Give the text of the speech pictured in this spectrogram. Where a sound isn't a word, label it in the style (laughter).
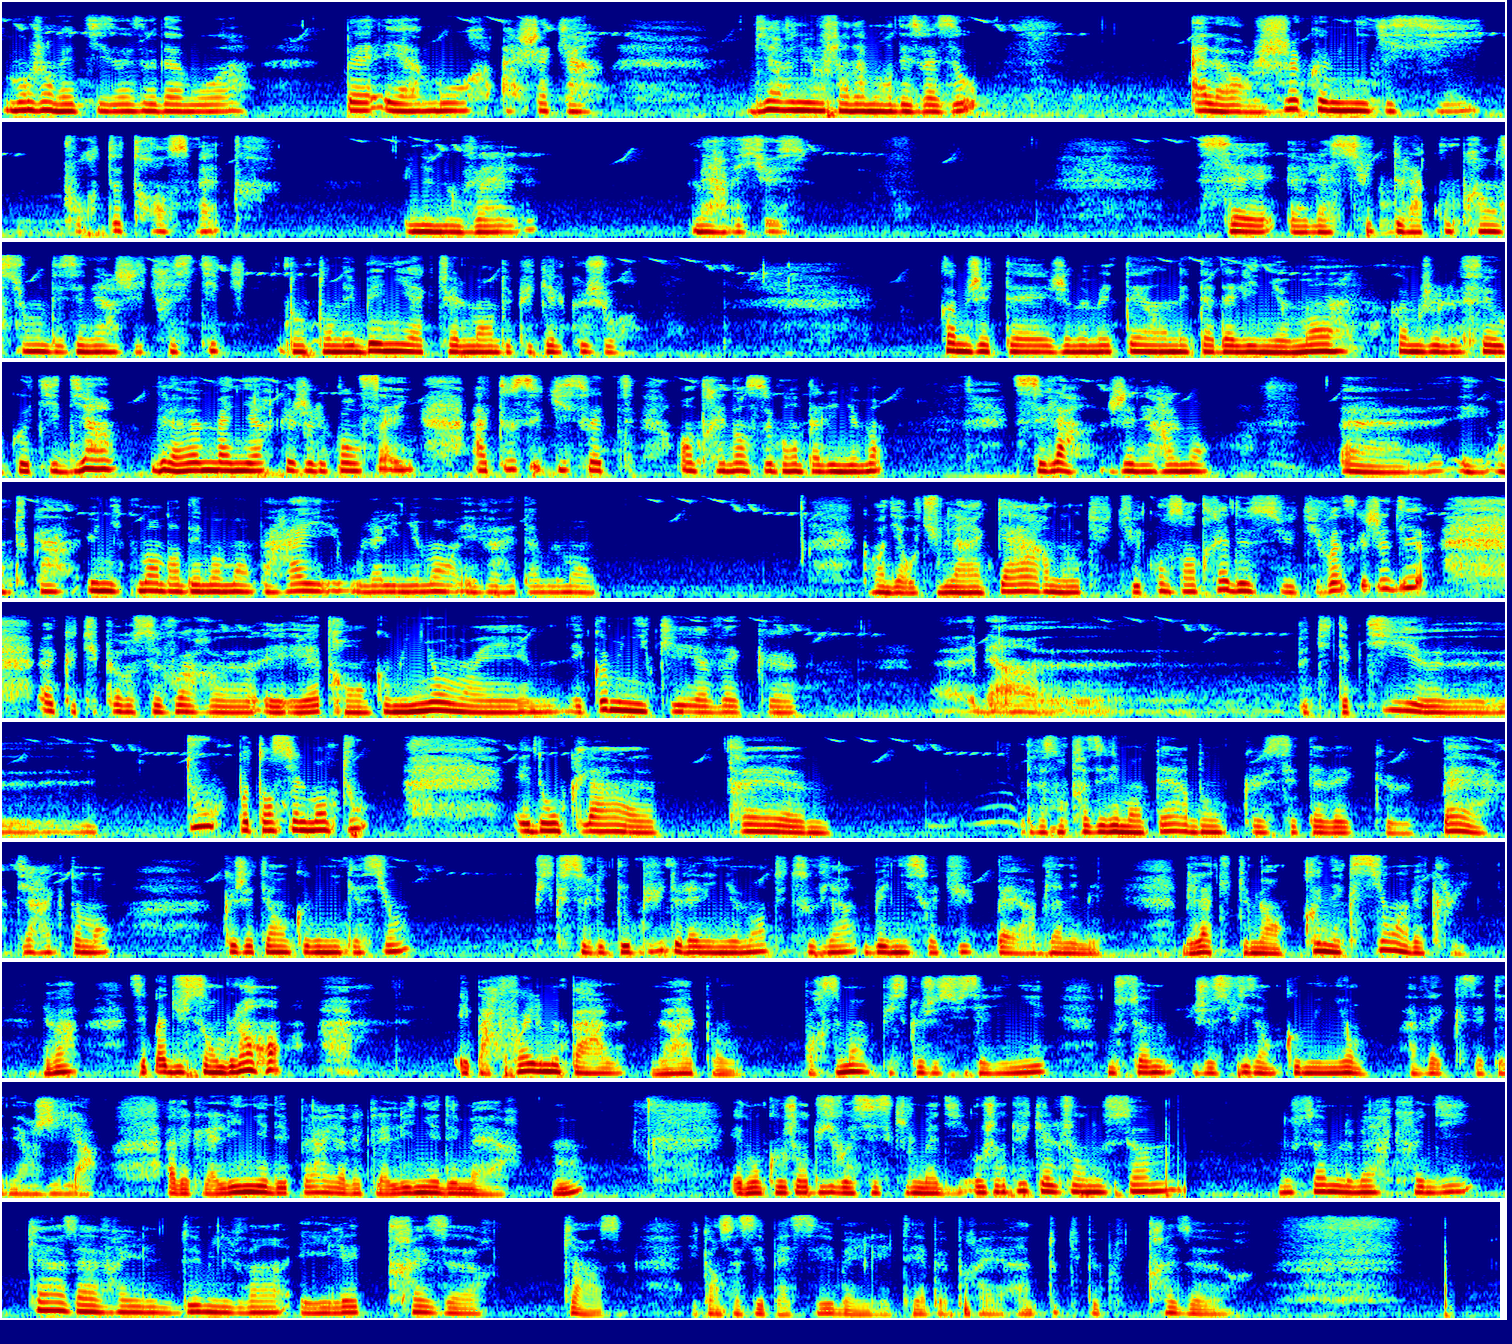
Bonjour mes petits oiseaux d'amour, paix et amour à chacun. Bienvenue au champ d'amour des oiseaux. Alors, je communique ici pour te transmettre une nouvelle merveilleuse. C'est euh, la suite de la compréhension des énergies christiques dont on est béni actuellement depuis quelques jours. Comme j'étais, je me mettais en état d'alignement, comme je le fais au quotidien, de la même manière que je le conseille à tous ceux qui souhaitent entrer dans ce grand alignement. C'est là, généralement, euh, et en tout cas uniquement dans des moments pareils où l'alignement est véritablement comment dire, où tu l'incarnes, où tu, es concentré dessus, tu vois ce que je veux dire? Euh, Que tu peux recevoir euh, et, être en communion et, communiquer avec, eh bien, petit à petit, tout, potentiellement tout. Et donc là, très de façon très élémentaire, donc euh, c'est avec euh, Père directement que j'étais en communication, puisque c'est le début de l'alignement, tu te souviens, béni sois-tu, Père bien-aimé. Mais là, tu te mets en connexion avec lui. Tu vois, c'est pas du semblant. Et parfois, il me parle, il me répond. Forcément, puisque je suis alignée, nous sommes, je suis en communion avec cette énergie-là, avec la lignée des pères et avec la lignée des mères. Hmm et donc aujourd'hui, voici ce qu'il m'a dit. Aujourd'hui, quel jour nous sommes? Nous sommes le mercredi 15 avril 2020 et il est 13h15. Et quand ça s'est passé, ben, il était à peu près un tout petit peu plus de 13h.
